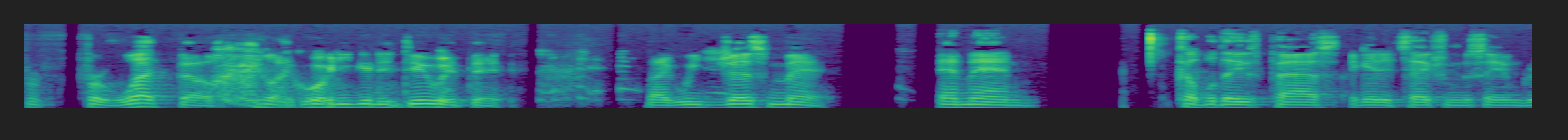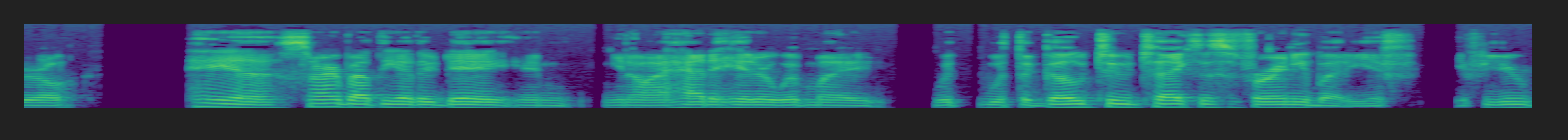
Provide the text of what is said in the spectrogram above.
for for what though? like what are you gonna do with it? Like we just met, and then a couple days pass. I get a text from the same girl. Hey, uh, sorry about the other day, and you know I had to hit her with my with with the go to text. This is for anybody. If if you're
